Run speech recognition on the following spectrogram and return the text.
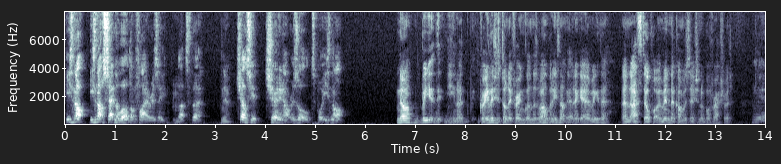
he's not. He's not setting the world on fire, is he? That's the. Mm. Yeah. Chelsea are churning out results, but he's not. No, but you, you know, Grealish has done it for England as well, but he's not getting a game either. And I still put him in the conversation above Rashford. Yeah.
